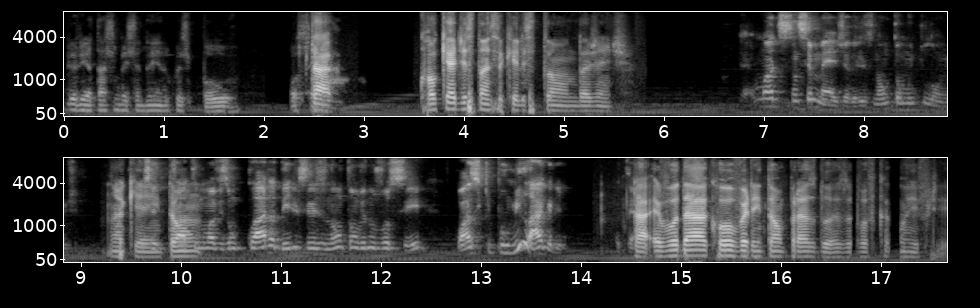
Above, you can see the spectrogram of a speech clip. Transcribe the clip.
deveria estar se mexendo ainda com esse povo. Tá. lá. Qual que é a distância que eles estão da gente? É uma distância média, eles não estão muito longe. Ok, Você então. tá tendo uma visão clara deles, eles não estão vendo você, quase que por milagre. Tá, eu vou dar cover então pras duas. Eu vou ficar com o rifle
